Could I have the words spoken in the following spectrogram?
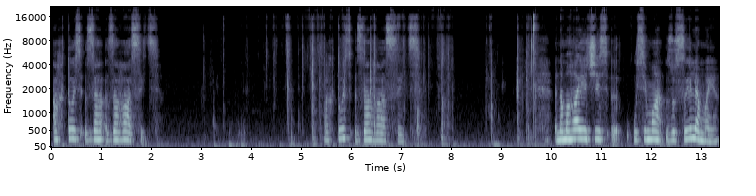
а хтось за- загасить. А хтось загасить. Намагаючись е, усіма зусиллями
